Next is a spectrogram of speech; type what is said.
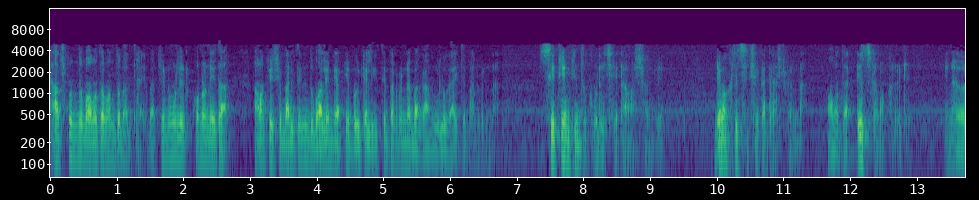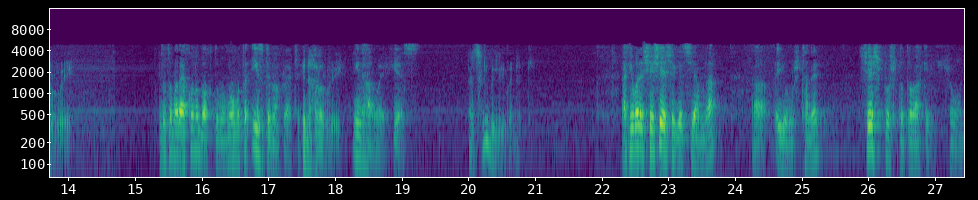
আজ পর্যন্ত মমতা বন্দ্যোপাধ্যায় বা তৃণমূলের কোন নেতা আমাকে সে বাড়িতে কিন্তু বলেননি, আপনি বইটা লিখতে পারবেন না বা গানগুলো গাইতে পারবেন না। সিপিএম কিন্তু করেছে এটা আমার সঙ্গে। ডেমোক্রেসি শেখাতে আসবেন না। Mamata is democratic in her way এটা তোমার এখনও বক্তব্য। Mamata is democratic in her way in her way yes I still believe in it একেবারে শেষে এসে গেছি আমরা এই অনুষ্ঠানের শেষ প্রশ্ন তোমাকে সুমন।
